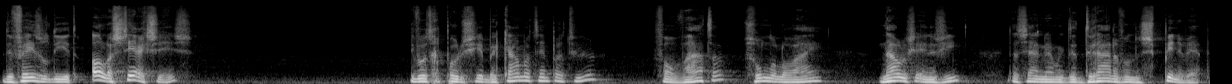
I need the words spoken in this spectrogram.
De vezel die het allersterkste is, die wordt geproduceerd bij kamertemperatuur, van water, zonder lawaai, nauwelijks energie. Dat zijn namelijk de draden van een spinnenweb.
